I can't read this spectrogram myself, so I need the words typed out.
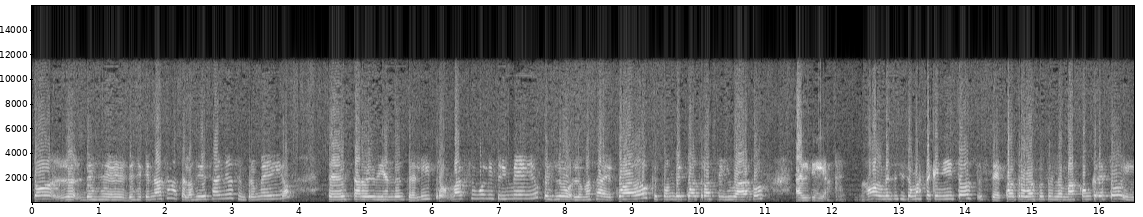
todo, desde, desde que nacen hasta los 10 años en promedio, se debe estar bebiendo entre litro, máximo litro y medio, que es lo, lo más adecuado, que son de 4 a 6 vasos al día. Obviamente si son más pequeñitos, este, cuatro vasos es lo más concreto y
